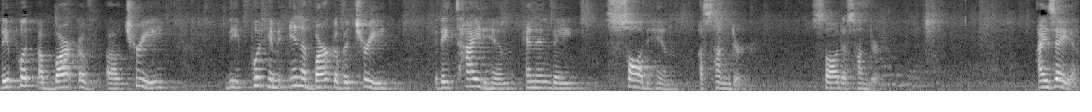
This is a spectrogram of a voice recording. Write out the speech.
they put a bark of a tree, they put him in a bark of a tree, they tied him, and then they sawed him asunder. Sawed asunder. Isaiah.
